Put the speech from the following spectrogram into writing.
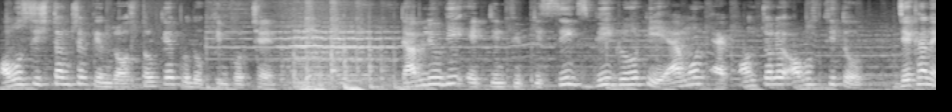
অবশিষ্টাংশের কেন্দ্রস্থলকে প্রদক্ষিণ করছে। WD eighteen fifty six B গ্রহটি এমন এক অঞ্চলে অবস্থিত যেখানে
